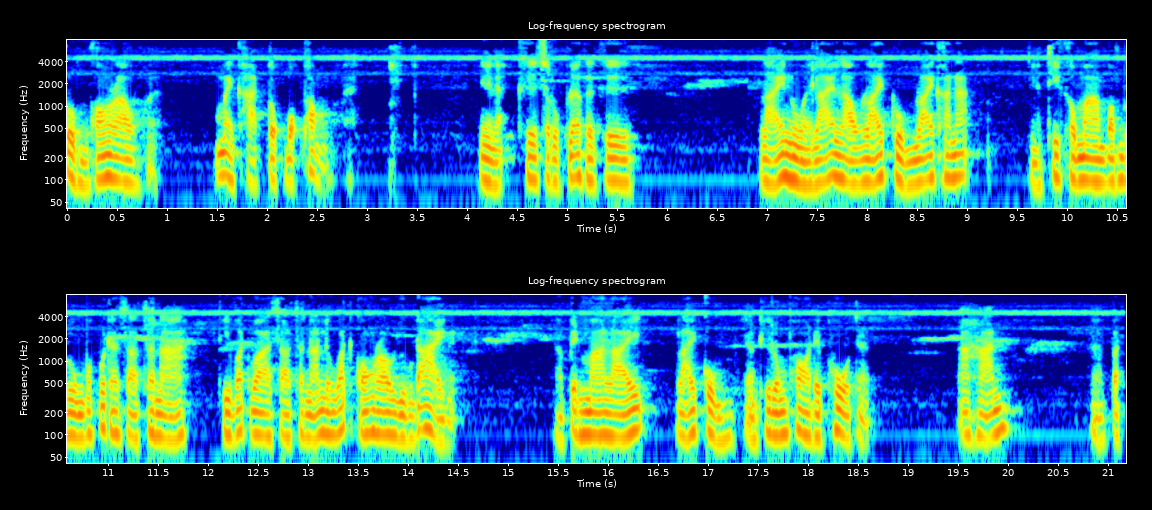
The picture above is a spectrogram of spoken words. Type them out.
กลุ่มของเรา ไม่ขาดตกบกพร่อง นี่แหละคือสรุปแล้วก็คือ หลายหน่วยหลายเหล่าหลายกลุ่มหลายคณะ ที่เขามาบำรุงพระพุทธศาสนา ที่วัดวาศาสนาหรือวัดของเราอยู่ได้เนี่ยเป็นมาหลายหลายกลุ่ม อย่างที่หลวงพ่อได้พูดเนี่ยอาหารปัจ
